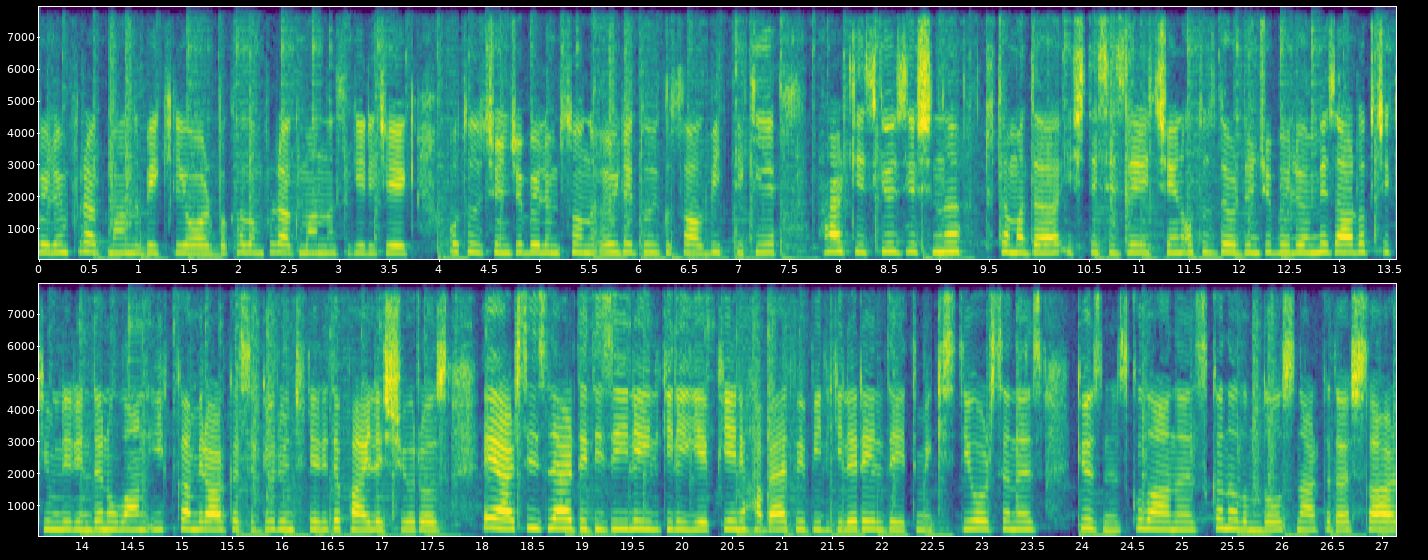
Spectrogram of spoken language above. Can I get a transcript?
bölüm fragmanını bekliyor. Bakalım fragman nasıl gelecek? 33. bölüm sonu öyle duygusal bitti ki herkes gözyaşını tutamadı. İşte sizler için 34. bölüm mezarlık çekimlerinden olan ilk kamera arkası görüntüleri de paylaşıyoruz. Eğer sizler de diziyle ilgili yepyeni haber ve bilgiler elde etmek istiyorsanız gözünüz kulağınız kanalımda olsun arkadaşlar.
